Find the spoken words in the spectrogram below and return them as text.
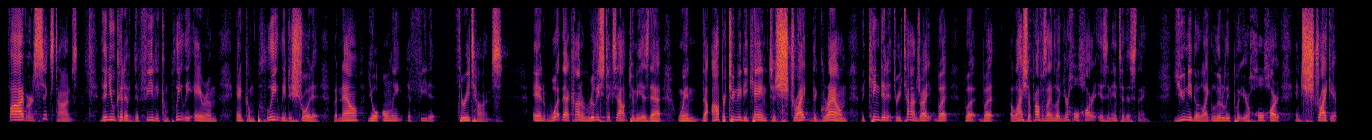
five or six times. Then you could have defeated completely Aram and completely destroyed it. But now you'll only defeat it three times. And what that kind of really sticks out to me is that when the opportunity came to strike the ground, the king did it three times, right? But but but Elisha prophesied, look, your whole heart isn't into this thing. You need to like literally put your whole heart and strike it.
